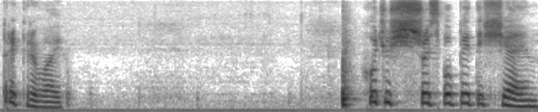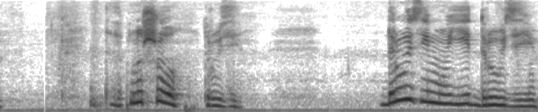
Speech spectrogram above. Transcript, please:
Прикриваю. Хочу щось попити з чаєм. Так, ну що, друзі? Друзі мої, друзі,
